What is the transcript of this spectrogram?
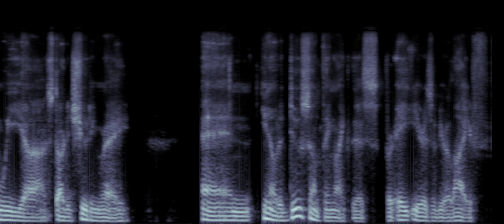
we uh, started shooting Ray. And, you know, to do something like this for eight years of your life,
